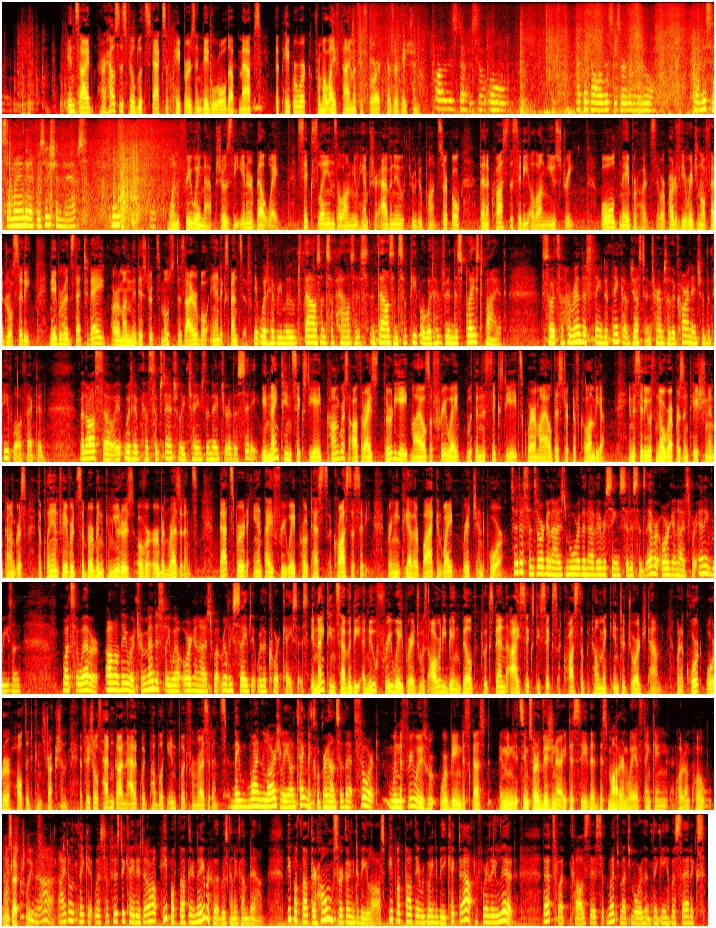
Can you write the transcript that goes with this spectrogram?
Inside, her house is filled with stacks of papers and big rolled up maps, the paperwork from a lifetime of historic preservation. A lot of this stuff is so old. I think all of this is urban renewal. Now, this is the land acquisition maps. One freeway map shows the inner beltway, six lanes along New Hampshire Avenue through DuPont Circle, then across the city along U Street. Old neighborhoods that were part of the original federal city, neighborhoods that today are among the district's most desirable and expensive. It would have removed thousands of houses, and thousands of people would have been displaced by it. So it's a horrendous thing to think of just in terms of the carnage of the people affected. But also, it would have substantially changed the nature of the city. In 1968, Congress authorized 38 miles of freeway within the 68 square mile District of Columbia. In a city with no representation in Congress, the plan favored suburban commuters over urban residents. That spurred anti freeway protests across the city, bringing together black and white, rich and poor. Citizens organized more than I've ever seen citizens ever organize for any reason whatsoever. Although they were tremendously well organized, what really saved it were the court cases. In 1970, a new freeway bridge was already being built to extend I 66 across the Potomac into Georgetown when a court order halted construction. Officials hadn't gotten adequate public input from residents. They won largely on technical grounds of that sort. When the freeways were, were being discussed, I mean, it seems sort of visionary to see that this modern way of thinking, quote unquote, was actually, actually not. I don't think it was sophisticated at all. People thought their neighborhood was going to come down. People thought their homes were going to be lost. People thought they were going to be kicked out of where they lived. That's what caused this, much, much more than thinking of aesthetics.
